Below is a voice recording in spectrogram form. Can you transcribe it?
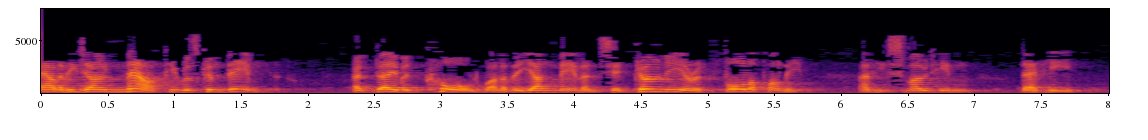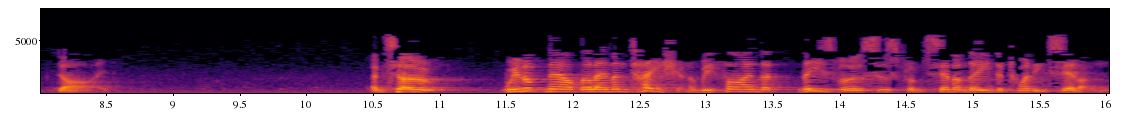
out of his own mouth he was condemned. And David called one of the young men and said, Go near and fall upon him. And he smote him that he died. And so we look now at the lamentation and we find that these verses from 17 to 27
